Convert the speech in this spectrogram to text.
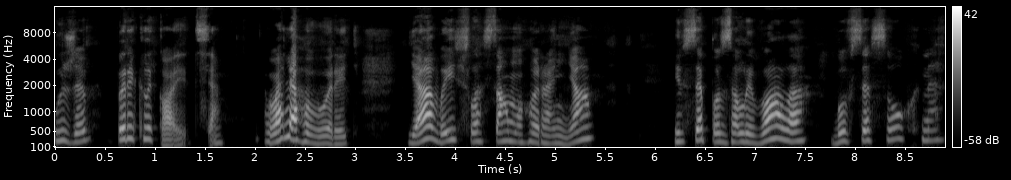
вже перекликаються. Валя говорить, я вийшла з самого рання і все позаливала, бо все сохне.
